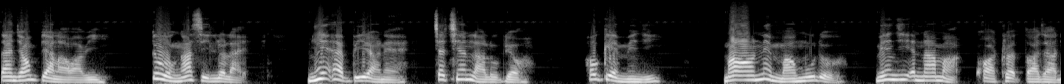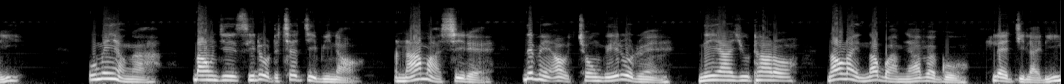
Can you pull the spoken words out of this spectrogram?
တန်ချောင်းပြန်လာပါပြီသူ့ကိုငါစီလွတ်လိုက်မြင့်အပ်ပေးတာနဲ့ချက်ချင်းလာလို့ပြောဟုတ်ကဲ့မင်းကြီးမောင်အောင်နဲ့မောင်မှုတို့မင်းကြီးအနားမှခွာထွက်သွားကြသည်ဦးမင်းရောင်ကတောင်ကြီးစီတို့တစ်ချက်ကြည့်ပြီးနောက် အနားမှာရှိတဲ့တစ်ပင်အောက်ခြုံဘေးတို့တွင် နေရာယူထားတော့နောက်လိုက်နောက်ပါများဘက်ကိုလှည့်ကြည့်လိုက်သည်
